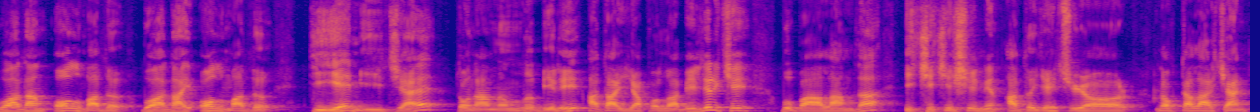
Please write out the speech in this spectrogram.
bu adam olmadı, bu aday olmadı diyemeyeceği donanımlı biri aday yapılabilir ki bu bağlamda iki kişinin adı geçiyor. Noktalarken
